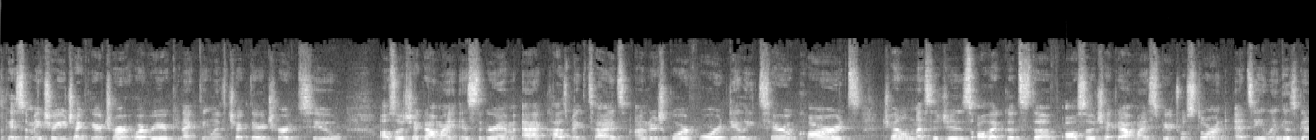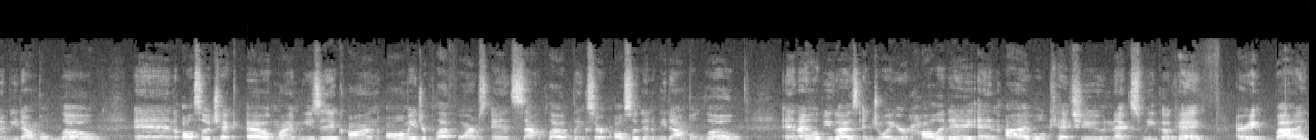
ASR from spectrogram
Okay, so make sure you check your chart. Whoever you're connecting with, check their chart too. Also, check out my Instagram at Cosmic Tides underscore for daily tarot cards, channeled messages, all that good stuff. Also, check out my spiritual store on Etsy. Link is going to be down below. And also, check out my music on all major platforms and SoundCloud. Links are also going to be down below. And I hope you guys enjoy your holiday, and I will catch you next week, okay? All right, bye.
